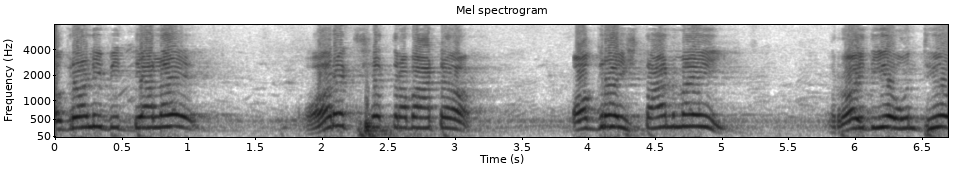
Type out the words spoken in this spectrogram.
अग्रणी विद्यालय हरेक क्षेत्रबाट अग्र स्थानमै रहिदियो हुन्थ्यो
